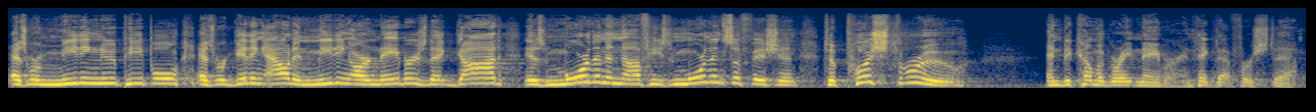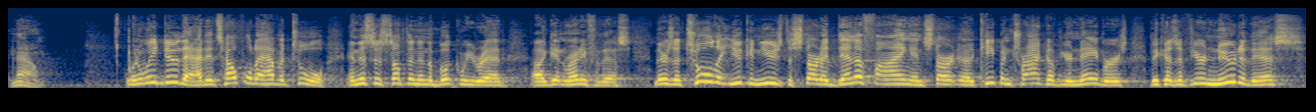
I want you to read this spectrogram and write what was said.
as we're meeting new people, as we're getting out and meeting our neighbors, that God is more than enough, He's more than sufficient to push through and become a great neighbor and take that first step. Now, when we do that, it's helpful to have a tool. And this is something in the book we read, uh, getting ready for this. There's a tool that you can use to start identifying and start uh, keeping track of your neighbors. Because if you're new to this,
